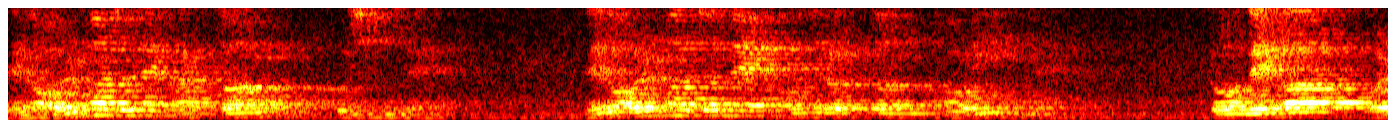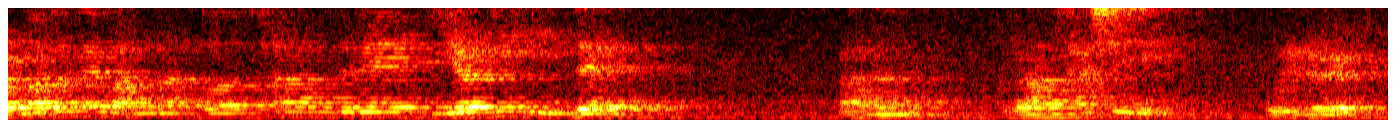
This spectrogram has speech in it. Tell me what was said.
내가 얼마 전에 갔던 곳인데, 내가 얼마 전에 거닐었던 거리인데, 또 내가 얼마 전에 만났던 사람들의 이야기인데, 라는 그러한 사실이 우리를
